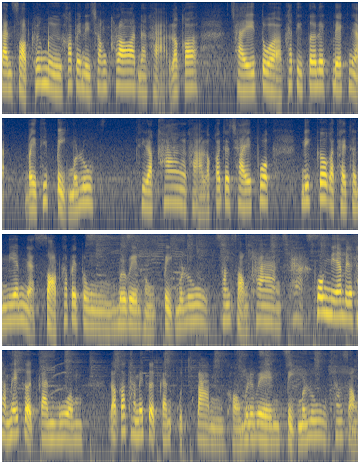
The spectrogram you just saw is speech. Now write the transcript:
การสอดเครื่องมือเข้าไปในช่องคลอดนะคะ แล้วก็ใช้ตัว catheter เล็กๆเนี่ยไปที่ปีกมดลูกทีละข้างอะค่ะแล้วก็จะใช้พวก นิกเกิลกับไทเทเนียมเนี่ยสอดเข้าไปตรงบริเวณของปีกมดลูกทั้งสองข้าง ค่ะ พวกเนี้ยมันจะทำให้เกิดการบวม แล้วก็ทำให้เกิดการอุดตันของบริเวณปีกมดลูกทั้งสอง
